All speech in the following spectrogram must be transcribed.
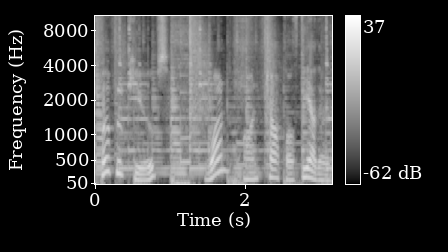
purple cubes, one on top of the other.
